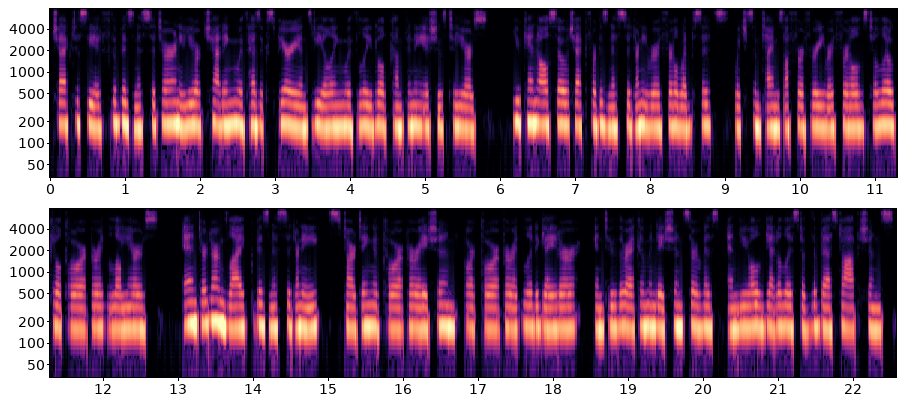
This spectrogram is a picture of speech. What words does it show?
Check to see if the business attorney you're chatting with has experience dealing with legal company issues to yours. You can also check for business attorney referral websites, which sometimes offer free referrals to local corporate lawyers. Enter terms like business attorney, starting a corporation, or corporate litigator into the recommendation service, and you'll get a list of the best options.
